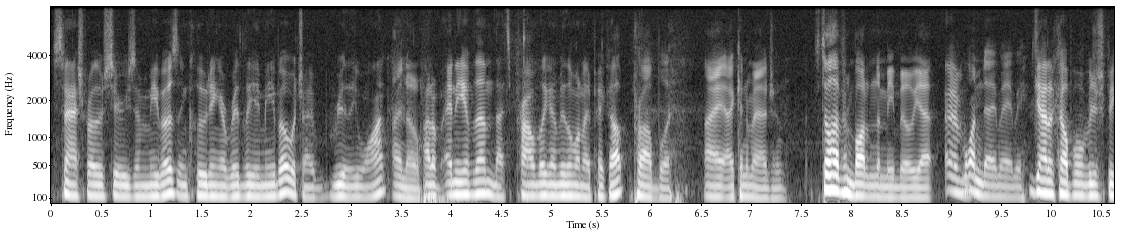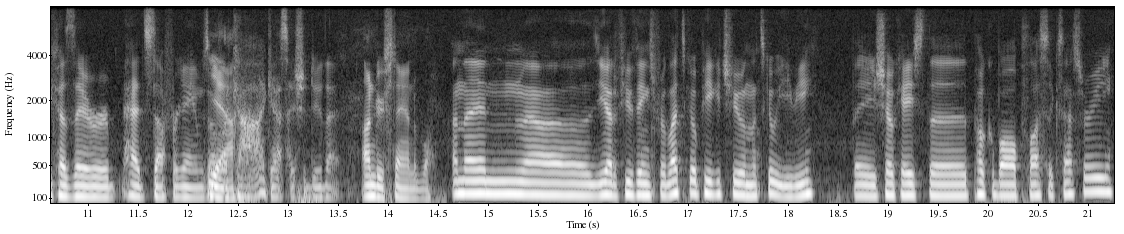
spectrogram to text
Smash Brothers series of amiibos, including a Ridley amiibo, which I really want. I know Out of any of them, that's probably gonna be the one I pick up. probably. I, I can imagine. Still haven't bought an amiibo yet. Um, One day maybe. Got a couple just because they were had stuff for games. I was Yeah. like, ah, I guess I should do that. Understandable. And then uh, you got a few things for Let's Go Pikachu and Let's Go Eevee. They showcased the Pokeball Plus accessory.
